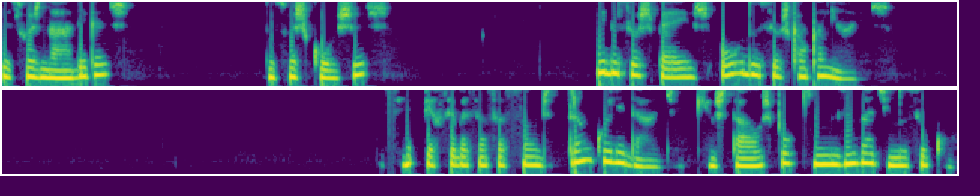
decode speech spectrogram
das suas nádegas, das suas coxas e dos seus pés ou dos seus calcanhares. Perceba a sensação de tranquilidade que está aos pouquinhos invadindo o seu corpo.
